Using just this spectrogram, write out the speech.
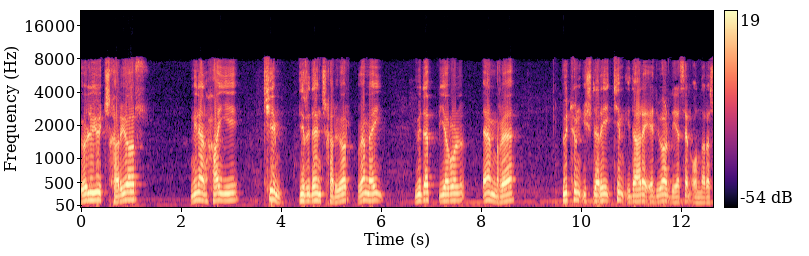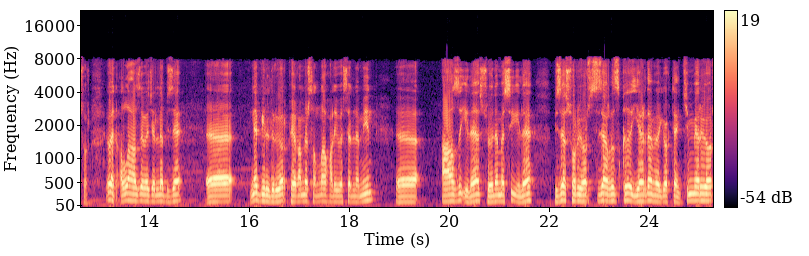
ölüyü çıkarıyor. Minel hayyi kim diriden çıkarıyor. Ve mey yüdebbirul emre bütün işleri kim idare ediyor diye sen onlara sor. Evet Allah Azze ve Celle bize e, ne bildiriyor? Peygamber sallallahu aleyhi ve sellemin e, ağzı ile söylemesi ile bize soruyor. Size rızkı yerden ve gökten kim veriyor?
